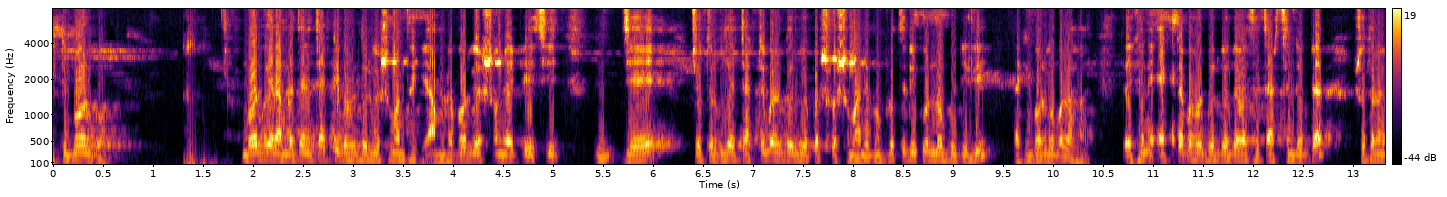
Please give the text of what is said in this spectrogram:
একটি বর্গ। বর্গের আমরা জানি চারটি বাহুর দৈর্ঘ্য সমান থাকে। আমরা বর্গের সংজ্ঞায় পেয়েছি যে চতুর্ভুজের চারটি বাহুর দৈর্ঘ্য পরস্পর সমান এবং প্রতিটি কোণ নব্বই ডিগ্রি তাকে বর্গ বলা হয়। তো এখানে একটা বাহুর দৈর্ঘ্য দেওয়া আছে চার সেন্টিমিটার, সুতরাং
